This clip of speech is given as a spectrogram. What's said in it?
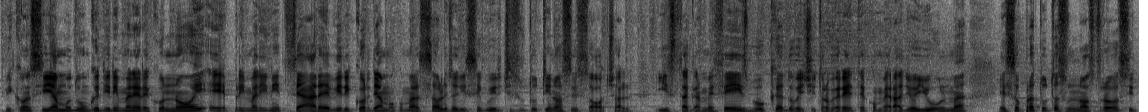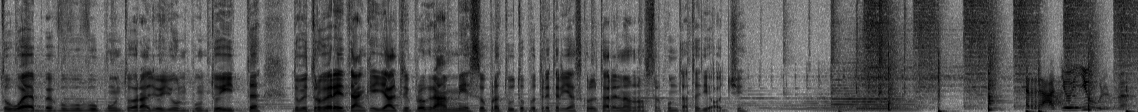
Vi consigliamo dunque di rimanere con noi e prima di iniziare vi ricordiamo come al solito di seguirci su tutti i nostri social, Instagram e Facebook, dove ci troverete come Radio Yulm e soprattutto sul nostro sito web www.radioyulm.it dove troverete anche gli altri programmi e soprattutto potrete riascoltare la nostra puntata di oggi. Radio Yulm.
